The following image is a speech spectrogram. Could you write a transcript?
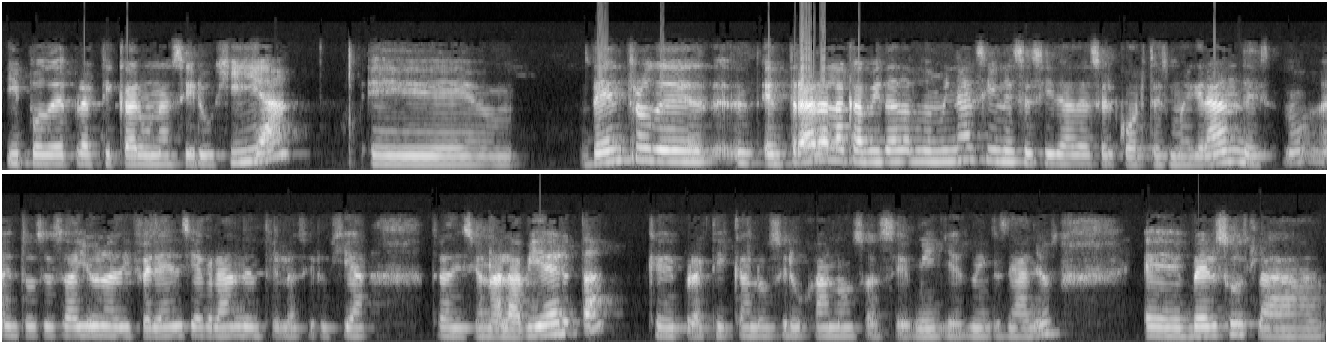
y poder practicar una cirugía eh, dentro de, de, entrar a la cavidad abdominal sin necesidad de hacer cortes muy grandes, ¿no? Entonces hay una diferencia grande entre la cirugía tradicional abierta, que practican los cirujanos hace miles, miles de años, eh, versus la,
